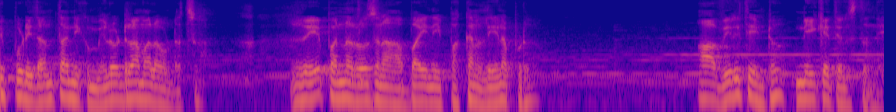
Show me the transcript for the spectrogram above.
ఇప్పుడు ఇదంతా నీకు మెలోడ్రామాలో ఉండొచ్చు. రేపన్న రోజున ఆ అబ్బాయి నీ పక్కన లేనప్పుడు ఆ విరితేంటో నీకే తెలుస్తుంది.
